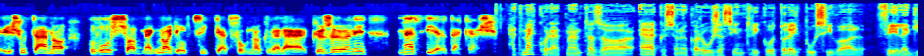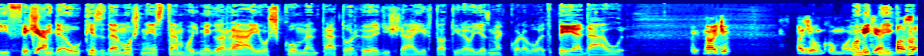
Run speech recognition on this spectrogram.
és utána hosszabb, meg nagyobb cikket fognak vele közölni, mert érdekes. Hát mekkorát ment az a elköszönök a rózsaszín trikótól egy puszival féle gif és Igen. videó. Kézzel el most néztem, hogy még a rájos kommentátor hölgy is ráírt Attira, hogy ez mekkora volt. Például. Nagyon, nagyon komoly. Amit Igen, még, az,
